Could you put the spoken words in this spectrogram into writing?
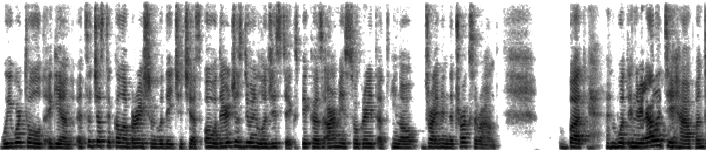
We were told again, it's a, just a collaboration with HHS. Oh, they're just doing logistics because Army is so great at you know driving the trucks around. But what in reality happened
